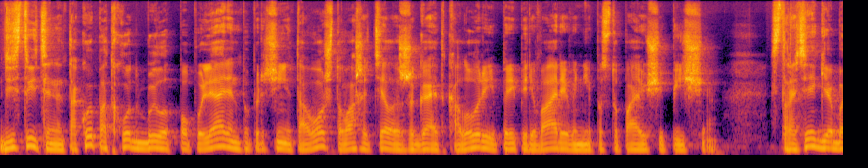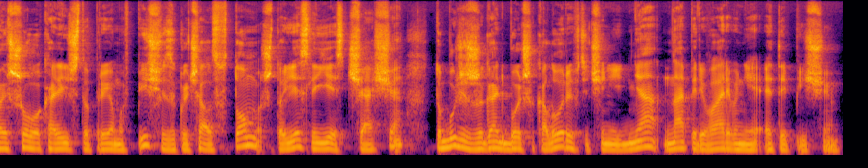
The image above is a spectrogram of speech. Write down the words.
Действительно, такой подход был популярен по причине того, что ваше тело сжигает калории при переваривании поступающей пищи. Стратегия большого количества приемов пищи заключалась в том, что если есть чаще, то будешь сжигать больше калорий в течение дня на переваривание этой пищи.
